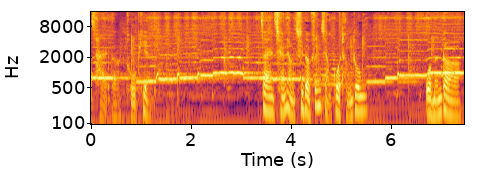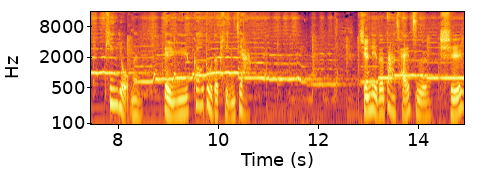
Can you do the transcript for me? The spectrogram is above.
彩的图片，在前两期的分享过程中，我们的听友们给予高度的评价。群里的大才子池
